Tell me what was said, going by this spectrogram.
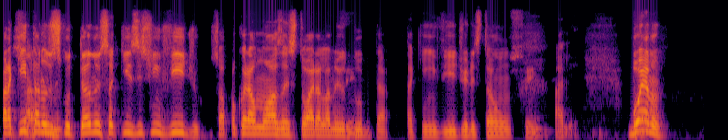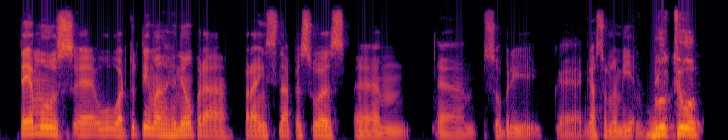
para quem está nos escutando, isso aqui existe em vídeo. Só procurar o Nós na História lá no Sim. YouTube, tá? Tá aqui em vídeo, eles estão ali. Bueno, temos. é, o Arthur tem uma reunião para ensinar pessoas ehm, ehm, sobre é, gastronomia. Bluetooth,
